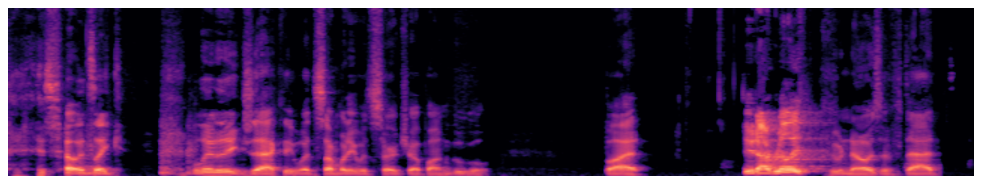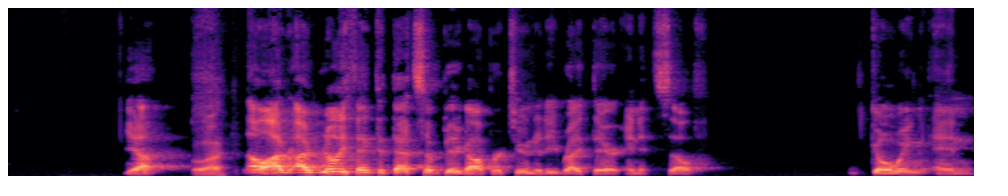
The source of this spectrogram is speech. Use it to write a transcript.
so it's like literally exactly what somebody would search up on Google. But dude, I really who knows if that. Yeah. What? No, I I really think that that's a big opportunity right there in itself. Going and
